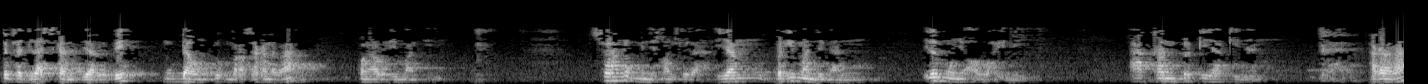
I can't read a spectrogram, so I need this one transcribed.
kita bisa jelaskan biar lebih mudah untuk merasakan apa? pengaruh iman ini. Seorang mukmin yang beriman dengan ilmunya Allah ini akan berkeyakinan. Akan apa?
